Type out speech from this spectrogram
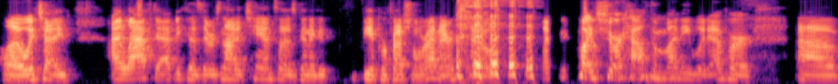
follow, which I I laughed at because there was not a chance I was going to be a professional runner. So I'm not quite sure how the money would ever, uh,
